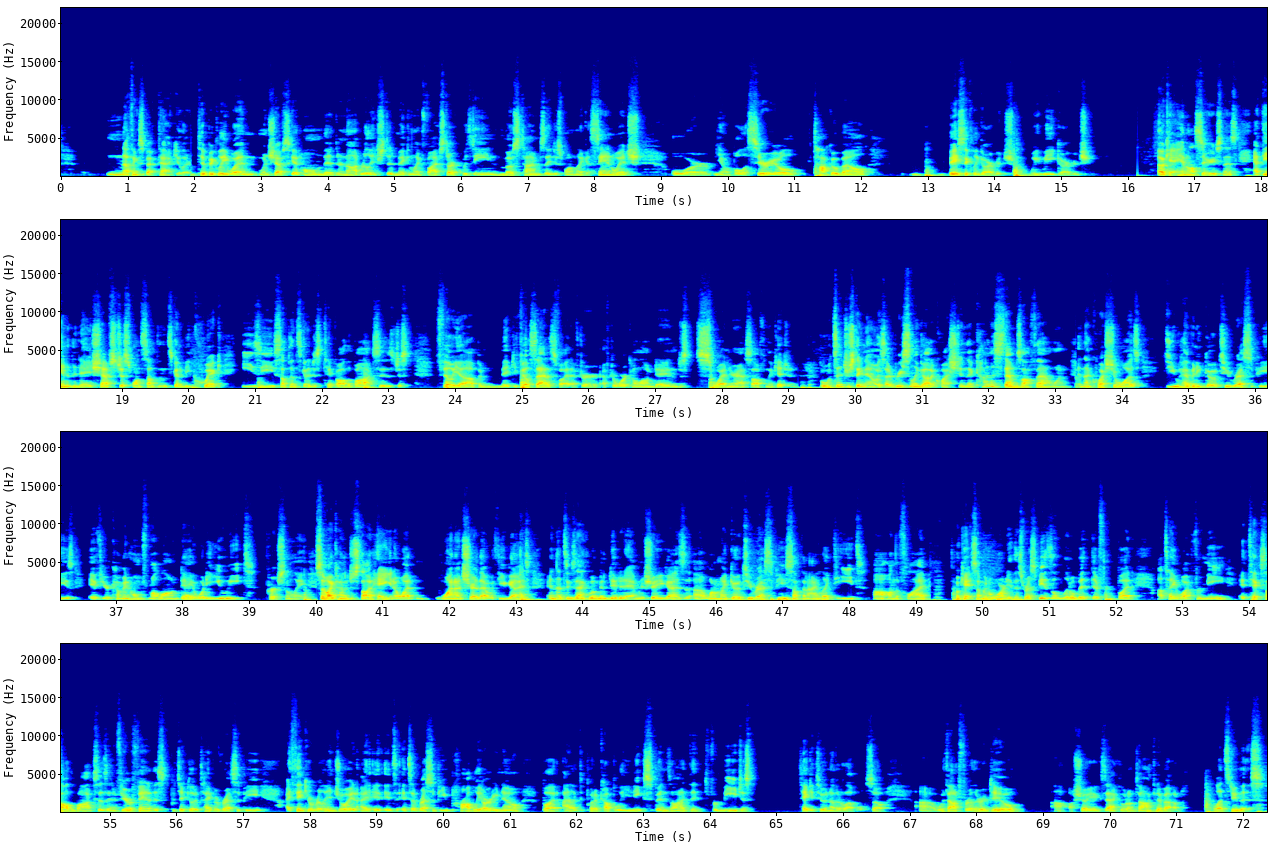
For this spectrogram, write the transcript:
nothing spectacular. Typically, when when chefs get home, they're, they're not really interested in making like five star cuisine. Most times, they just want like a sandwich or you know a bowl of cereal, Taco Bell, basically garbage. We, we eat garbage. Okay, in all seriousness, at the end of the day, chefs just want something that's going to be quick, easy, something that's going to just tick all the boxes, just fill you up and make you feel satisfied after after working a long day and just sweating your ass off in the kitchen. But what's interesting now is I recently got a question that kind of stems off that one. And that question was, do you have any go-to recipes if you're coming home from a long day? What do you eat? Personally. So I kind of just thought, hey, you know what? Why not share that with you guys? And that's exactly what I'm going to do today. I'm going to show you guys uh, one of my go-to recipes, something I like to eat uh, on the fly. Okay, so I'm going to warn you, this recipe is a little bit different, but I'll tell you what, for me, it ticks all the boxes. And if you're a fan of this particular type of recipe, I think you'll really enjoy it. I, it it's, it's a recipe you probably already know, but I like to put a couple of unique spins on it that, for me, just take it to another level. So uh, without further ado, I'll show you exactly what I'm talking about. Let's do this.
